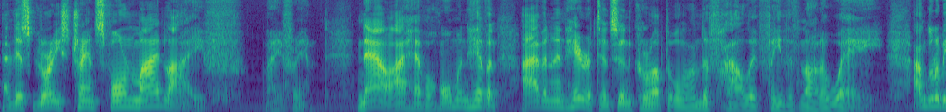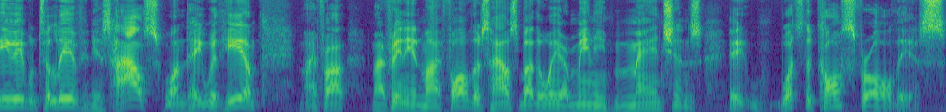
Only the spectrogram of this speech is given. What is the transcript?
And this grace transformed my life, my friend. Now I have a home in heaven. I have an inheritance incorruptible, undefiled, that fadeth not away. I'm going to be able to live in his house one day with him. My, fa- my friend, in my father's house, by the way, are many mansions. Hey, what's the cost for all this?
